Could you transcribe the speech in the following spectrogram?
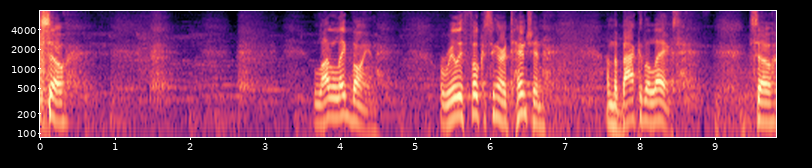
So, a lot of leg volume. We're really focusing our attention on the back of the legs. So,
